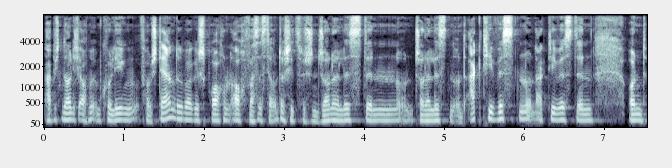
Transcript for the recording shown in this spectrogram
habe ich neulich auch mit einem Kollegen vom Stern drüber gesprochen, auch was ist der Unterschied zwischen Journalistinnen und Journalisten und Aktivisten und Aktivistinnen. Und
